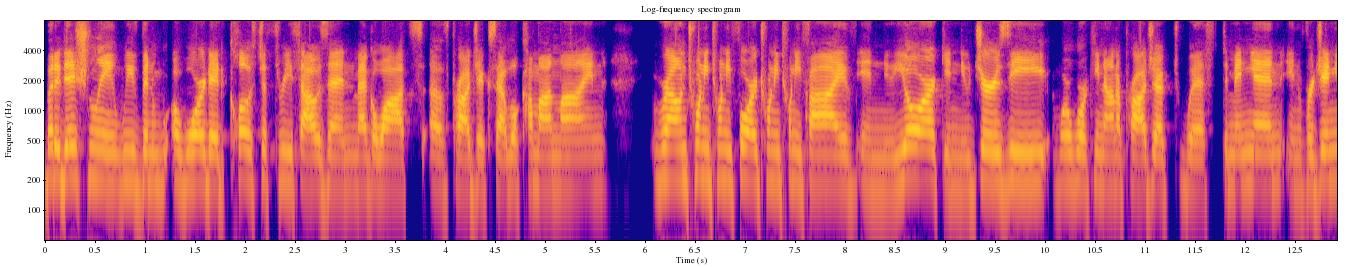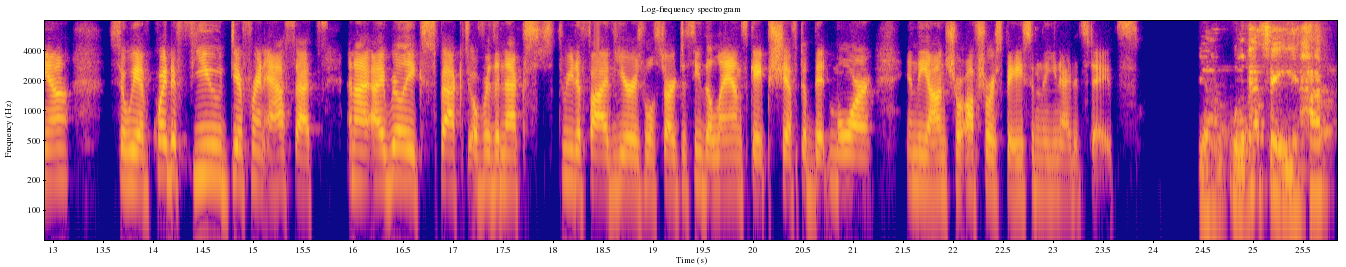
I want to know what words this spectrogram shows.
But additionally, we've been awarded close to 3,000 megawatts of projects that will come online around 2024, 2025 in New York, in New Jersey. We're working on a project with Dominion in Virginia. So we have quite a few different assets. And I, I really expect over the next three to five years, we'll start to see the landscape shift a bit more in the onshore offshore space in the United States. Yeah, well, that's a hot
